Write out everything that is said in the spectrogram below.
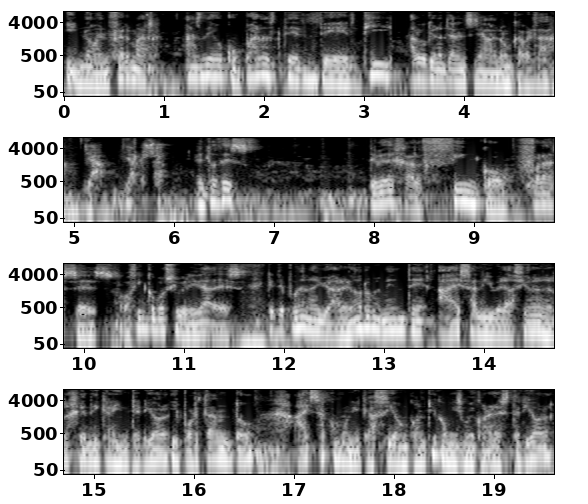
y no enfermar, has de ocuparte de ti, algo que no te han enseñado nunca, ¿verdad? Ya, ya lo sé. Entonces, te voy a dejar cinco frases o cinco posibilidades que te pueden ayudar enormemente a esa liberación energética interior y por tanto a esa comunicación contigo mismo y con el exterior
